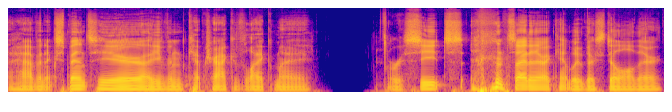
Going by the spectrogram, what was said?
I have an expense here. I even kept track of like my receipts inside of there. I can't believe they're still all there.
